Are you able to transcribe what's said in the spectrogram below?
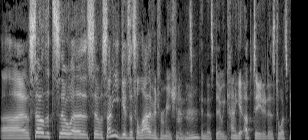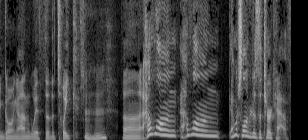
Uh, so that so uh, so Sonny gives us a lot of information in this in this bit. We kind of get updated as to what's been going on with the Toik. Mm-hmm. Uh, how long? How long? How much longer does the Turk have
